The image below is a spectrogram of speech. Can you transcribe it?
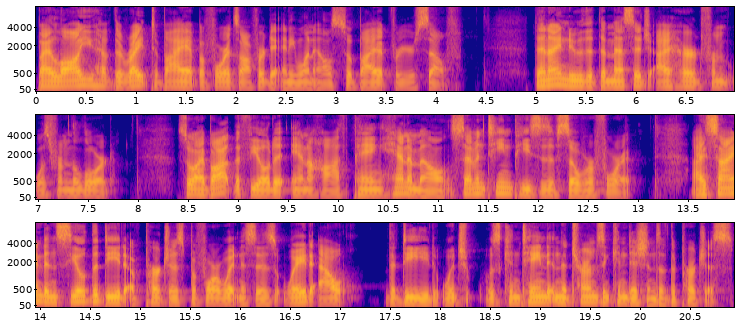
By law, you have the right to buy it before it's offered to anyone else, so buy it for yourself. Then I knew that the message I heard from was from the Lord. So I bought the field at Anathoth, paying Hanamel seventeen pieces of silver for it. I signed and sealed the deed of purchase before witnesses weighed out the deed, which was contained in the terms and conditions of the purchase.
